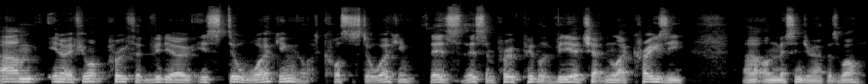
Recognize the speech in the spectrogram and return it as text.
um, you know, if you want proof that video is still working, of course it's still working, there's there's some proof. People are video chatting like crazy uh, on Messenger app as well.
